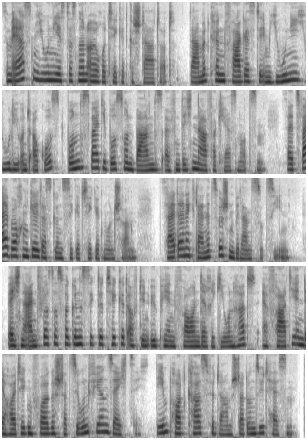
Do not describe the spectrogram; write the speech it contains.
Zum 1. Juni ist das 9-Euro-Ticket gestartet. Damit können Fahrgäste im Juni, Juli und August bundesweit die Busse und Bahnen des öffentlichen Nahverkehrs nutzen. Seit zwei Wochen gilt das günstige Ticket nun schon. Zeit, eine kleine Zwischenbilanz zu ziehen. Welchen Einfluss das vergünstigte Ticket auf den ÖPNV in der Region hat, erfahrt ihr in der heutigen Folge Station 64, dem Podcast für Darmstadt und Südhessen.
